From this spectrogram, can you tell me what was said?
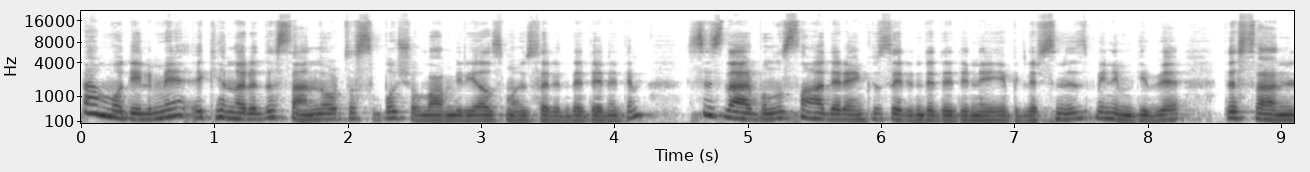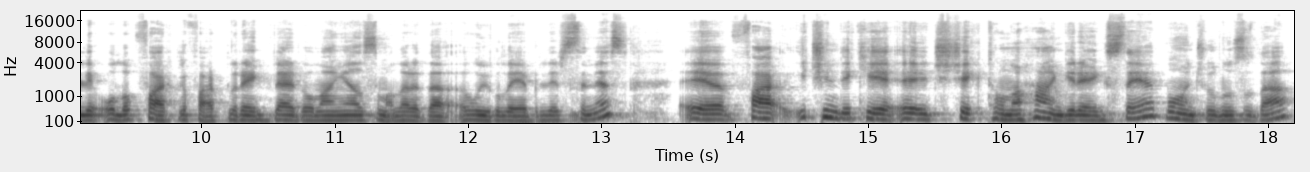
Ben modelimi e, kenarı desenli ortası boş olan bir yazma üzerinde denedim. Sizler bunu sade renk üzerinde de deneyebilirsiniz. Benim gibi desenli olup farklı farklı renklerde olan yazmalara da uygulayabilirsiniz. E, içindeki e, çiçek tonu hangi renkse boncuğunuzu da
